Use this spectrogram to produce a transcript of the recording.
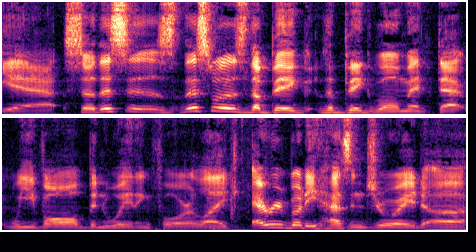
Yeah, so this is this was the big the big moment that we've all been waiting for. Like everybody has enjoyed uh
